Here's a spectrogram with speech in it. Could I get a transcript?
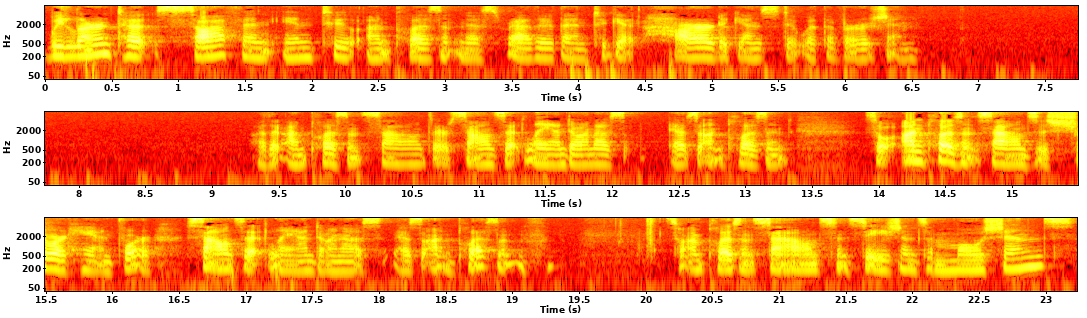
we learn to soften into unpleasantness rather than to get hard against it with aversion. Whether unpleasant sounds or sounds that land on us as unpleasant. So, unpleasant sounds is shorthand for sounds that land on us as unpleasant. so, unpleasant sounds, sensations, emotions.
